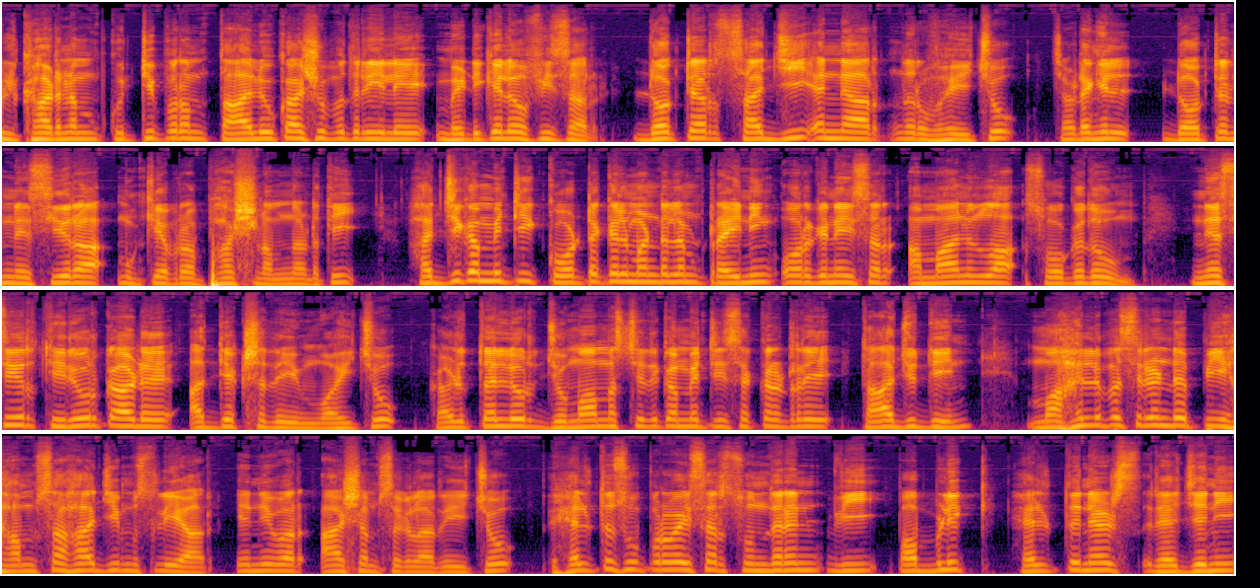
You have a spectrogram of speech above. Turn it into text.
ഉദ്ഘാടനം കുറ്റിപ്പുറം താലൂക്ക് ആശുപത്രിയിലെ medical officer doctor Saji N R നിർവഹിച്ചു. ചടങ്ങിൽ ഡോക്ടർ നസീറ മുഖ്യപ്രഭാഷണം നടത്തി. ഹജ്ജ് കമ്മിറ്റി കോട്ടക്കൽ മണ്ഡലം ട്രെയിനിംഗ് ഓർഗനൈസർ അമാനുള്ള സ്വാഗതവും. നസീർ തിരൂർക്കാട് അധ്യക്ഷതയും വഹിച്ചു. Kazhuthallur Juma Masjid committee secretary Thajudheen Mahal president P Hamza Haji Musliyar എന്നിവർ ആശംസകൾ അറിയിച്ചു. Health supervisor Sundaran V public health nurse Rajani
